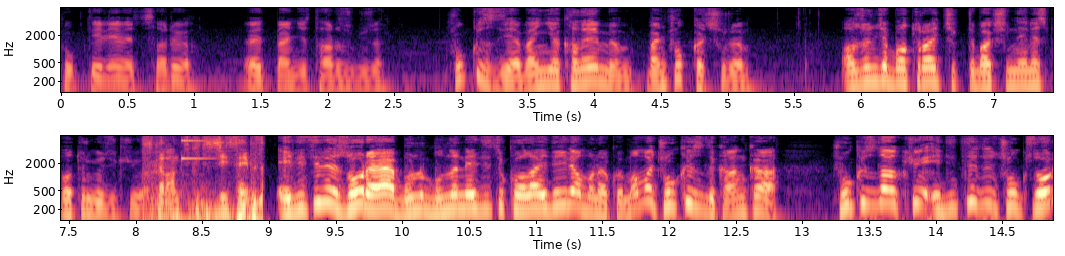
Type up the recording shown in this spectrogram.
Çok değil evet sarıyor. Evet bence tarzı güzel. Çok hızlı ya ben yakalayamıyorum. Ben çok kaçırıyorum. Az önce Baturay çıktı bak şimdi Enes Batur gözüküyor. kalan tüketiciyi sevdi. Editi de zor ha. Bunun, bunların editi kolay değil amına koyayım ama çok hızlı kanka. Çok hızlı akıyor. Editi de çok zor.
